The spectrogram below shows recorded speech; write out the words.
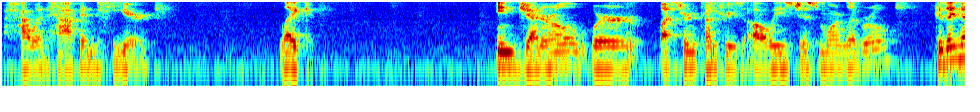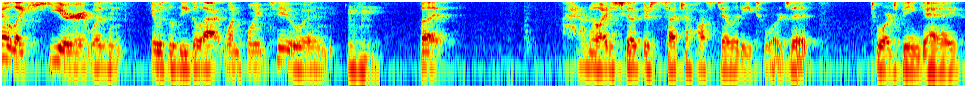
how it happened here. Like in general, were Western countries always just more liberal? Because I know like here it wasn't it was illegal at one point too and Mm-hmm. but I don't know. I just feel like there's such a hostility towards it, towards being gay,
